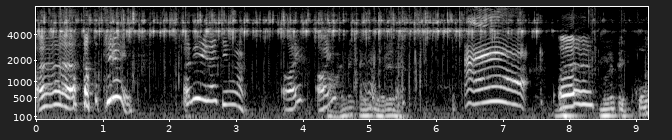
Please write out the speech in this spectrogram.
เออโอเคอันนี้ได้จริงอะโอ้ยโอ้ย ขอให้ไม่ใช้มือด้วยนะ เออ มือติดพุง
